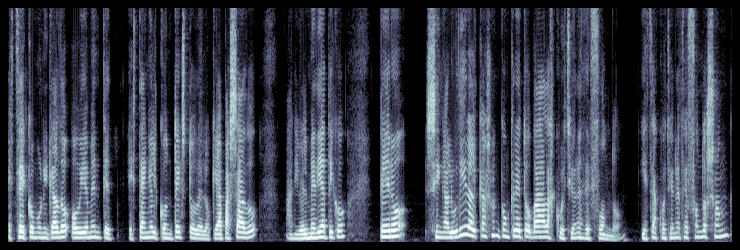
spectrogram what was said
este comunicado obviamente está en el contexto de lo que ha pasado a nivel mediático, pero sin aludir al caso en concreto va a las cuestiones de fondo. Y estas cuestiones de fondo son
